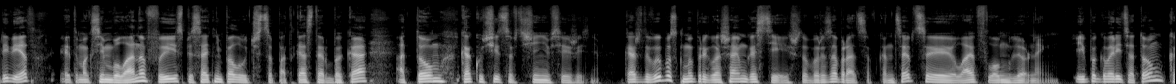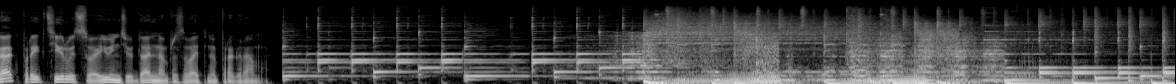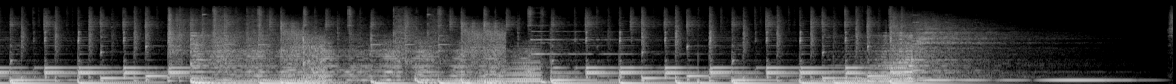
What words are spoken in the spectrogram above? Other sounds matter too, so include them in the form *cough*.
Привет, это Максим Буланов и «Списать не получится» подкаст РБК о том, как учиться в течение всей жизни. Каждый выпуск мы приглашаем гостей, чтобы разобраться в концепции lifelong learning и поговорить о том, как проектировать свою индивидуальную образовательную программу.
